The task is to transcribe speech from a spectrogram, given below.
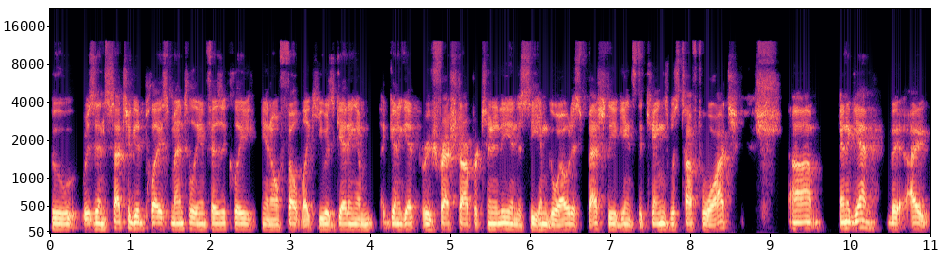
who was in such a good place mentally and physically. You know, felt like he was getting him going to get refreshed opportunity, and to see him go out, especially against the Kings, was tough to watch. Um, and again, I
